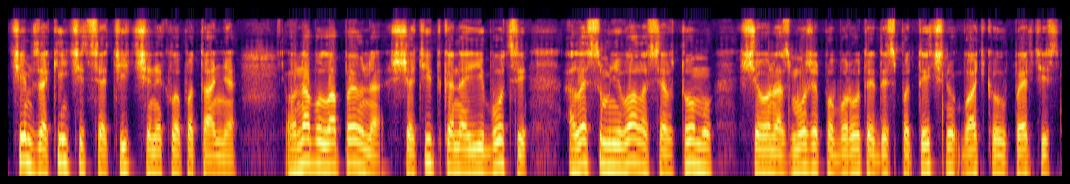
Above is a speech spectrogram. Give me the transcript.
чим закінчиться тітчине клопотання. Вона була певна, що тітка на її боці, але сумнівалася в тому, що вона зможе побороти деспотичну батькову впертість,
